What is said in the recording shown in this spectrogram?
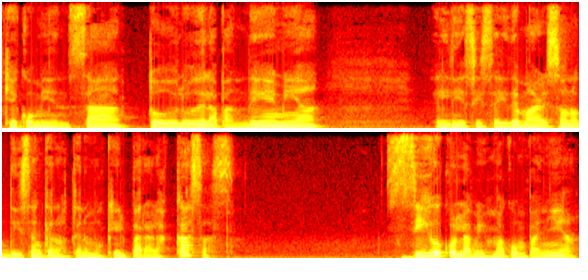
que comienza todo lo de la pandemia, el 16 de marzo nos dicen que nos tenemos que ir para las casas. Sigo con la misma compañía,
